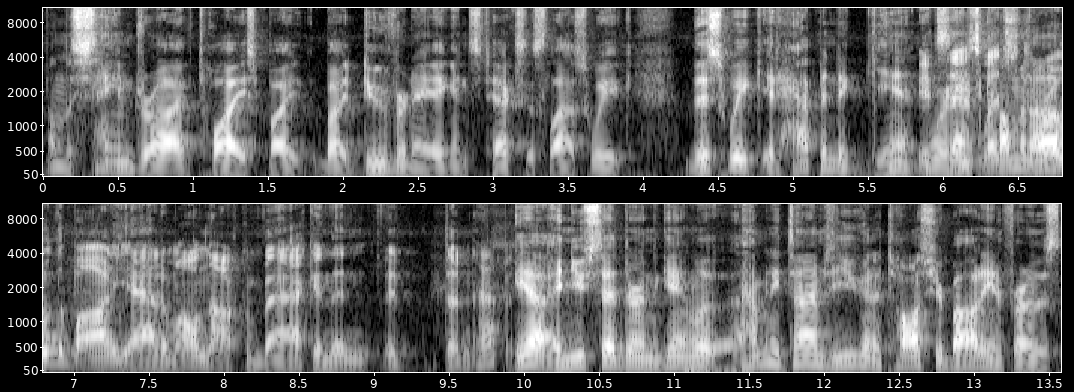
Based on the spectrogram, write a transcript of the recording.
on the same drive twice by by Duvernay against Texas last week. This week it happened again, it's where that he's let's coming throw up. the body at him. I'll knock him back, and then it doesn't happen. Yeah, and you said during the game, look, how many times are you going to toss your body in front of this,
